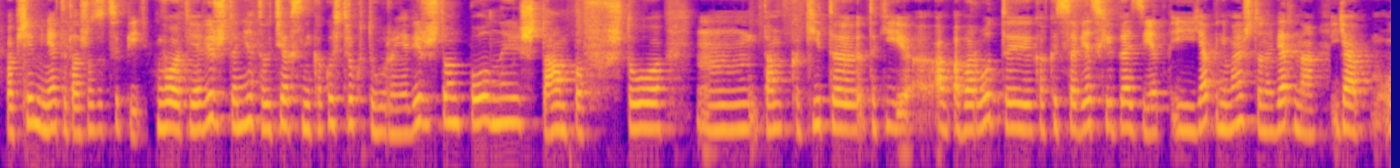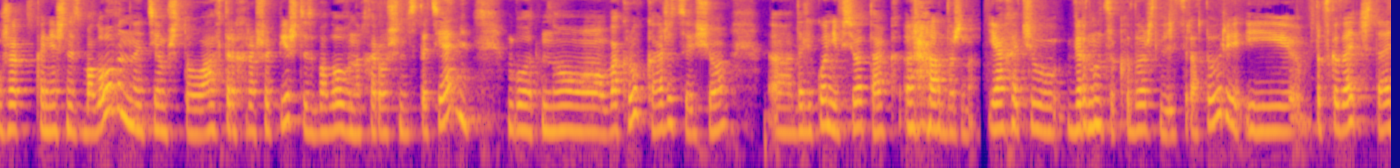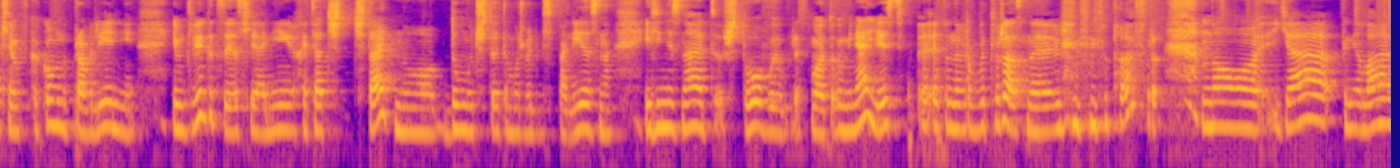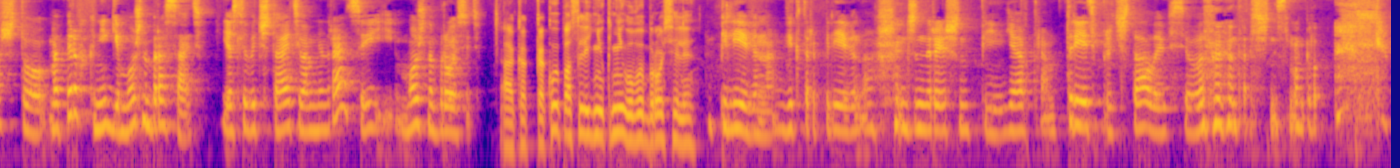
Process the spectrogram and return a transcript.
вообще меня это должно зацепить. Вот, я вижу, что нет у текста никакой структуры, я вижу, что он полный штампов, что м- там какие-то такие обороты, как из советских газет. И я понимаю, что, наверное, я уже, конечно, избалована тем, что авторы хорошо пишут, избалована хорошими статьями, вот, но вокруг, кажется, еще э, далеко не все так радужно. Я хочу вернуться к художественной литературе и подсказать читателям, в каком направлении им двигаться, если они хотят читать, но думают, что это может быть бесполезно или не знают, что выбрать. Вот, у меня есть, это, наверное, будет ужасная метафора, но я поняла, что, во-первых, книги можно бросать. Если вы читаете, вам не нравится, и можно бросить. А как, какую последнюю книгу вы бросили? Пелевина, Виктора Пелевина, Generation P. Я прям треть прочитала, и все, дальше не смогла.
